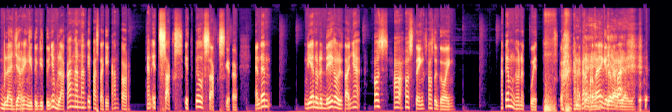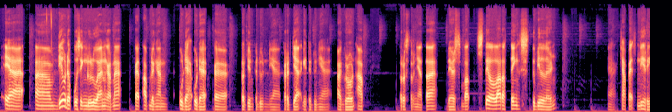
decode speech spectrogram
belajar yang gitu-gitunya belakangan nanti pas lagi kantor and it sucks it feels sucks gitu. And then the end of the day kalau ditanya how's how, how's things how's the going Think I'm gonna quit kadang-kadang Oke. pertanyaan gitu Iya, karena iya, iya. ya um, dia udah pusing duluan karena fed up dengan udah udah ke terjun ke dunia kerja gitu dunia uh, grown up terus ternyata there's lot, still a lot of things to be learned ya capek sendiri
